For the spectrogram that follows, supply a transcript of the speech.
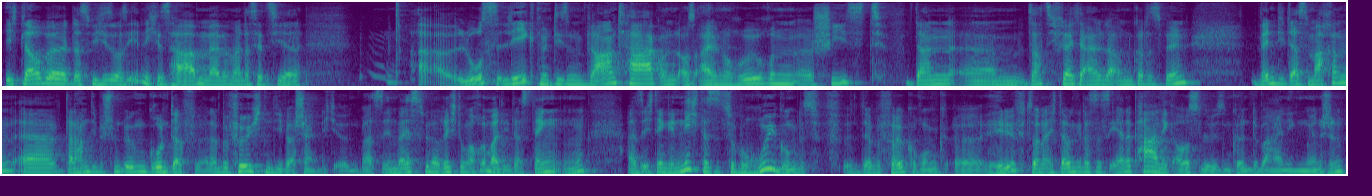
ich glaube, dass wir hier sowas ähnliches haben, wenn man das jetzt hier äh, loslegt mit diesem Warntag und aus allen Röhren äh, schießt, dann ähm, sagt sich vielleicht der eine oder andere, um Gottes Willen, wenn die das machen, äh, dann haben die bestimmt irgendeinen Grund dafür. Dann befürchten die wahrscheinlich irgendwas, in was für eine Richtung auch immer die das denken. Also ich denke nicht, dass es zur Beruhigung des, der Bevölkerung äh, hilft, sondern ich denke, dass es eher eine Panik auslösen könnte bei einigen Menschen.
